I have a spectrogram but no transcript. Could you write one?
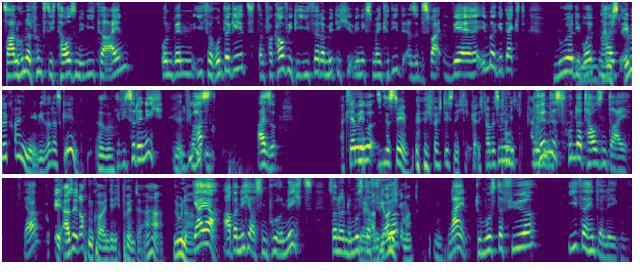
zahle 150.000 in Ether ein und wenn Ether runtergeht, dann verkaufe ich die Ether, damit ich wenigstens meinen Kredit, also das war, wäre immer gedeckt. Nur die wollten Eine halt. Stablecoin? Nee, wie soll das gehen? Also, ja, wieso denn nicht? Ja, du hast, also. Erklär du, mir das System. Ich verstehe es nicht. Ich, ich glaube, es kann nicht. Du printest 100.000 DAI. Ja? Okay, also doch ein Coin, den ich printe. Aha, Luna. Ja, ja, aber nicht aus dem puren Nichts, sondern du musst ja, dafür. Haben die auch nicht gemacht. Hm. Nein, du musst dafür Ether hinterlegen.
